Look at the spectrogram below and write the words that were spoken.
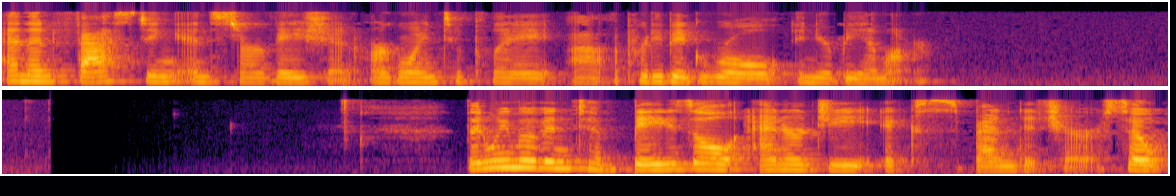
And then fasting and starvation are going to play uh, a pretty big role in your BMR. Then we move into basal energy expenditure. So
